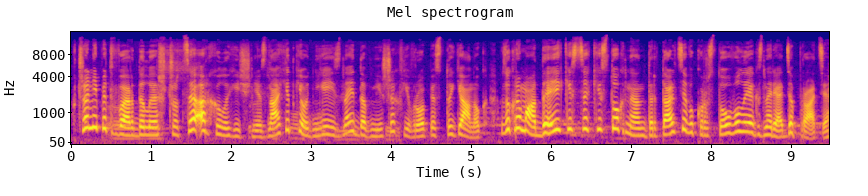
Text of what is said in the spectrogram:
Вчені підтвердили, що це археологічні знахідки однієї з найдавніших в Європі стоянок. Зокрема, деякі з цих кісток неандертальці використовували як знаряддя праці.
